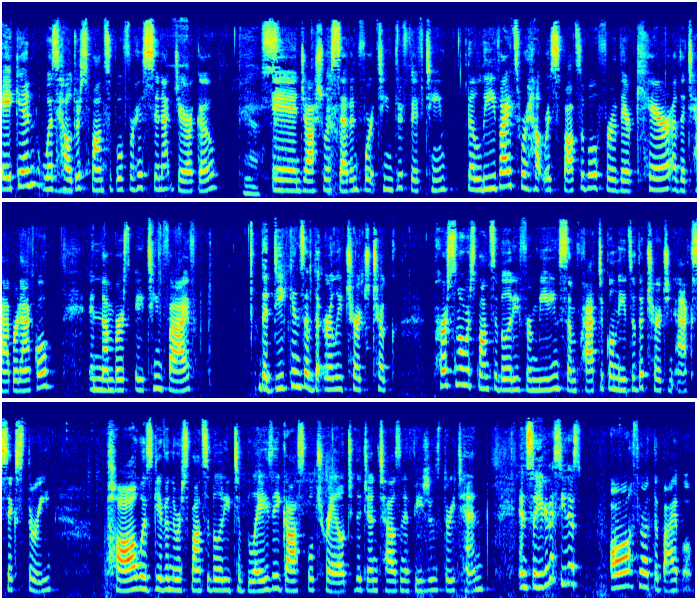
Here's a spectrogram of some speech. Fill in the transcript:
Achan was held responsible for his sin at Jericho Yes. in Joshua 7 14 through 15. The Levites were held responsible for their care of the tabernacle in Numbers 18 5. The deacons of the early church took personal responsibility for meeting some practical needs of the church in Acts 6 3. Paul was given the responsibility to blaze a gospel trail to the Gentiles in Ephesians 3:10. And so you're going to see this all throughout the Bible.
